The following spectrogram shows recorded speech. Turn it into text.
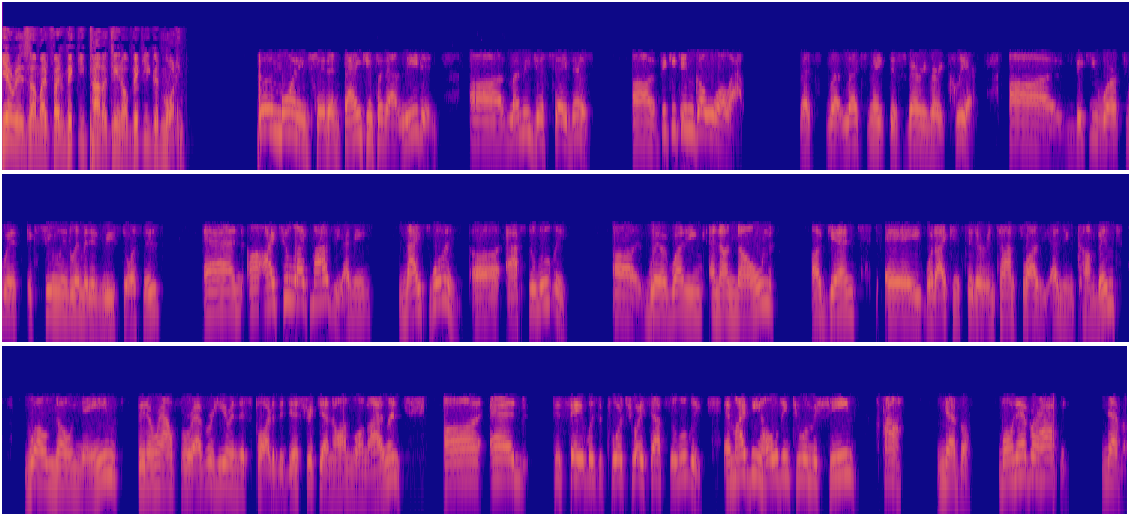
Here is uh, my friend Vickie Paladino. Vickie, good morning. Good morning, Sid, and thank you for that lead-in. Uh, let me just say this: uh, Vickie didn't go all out. Let's let, let's make this very very clear. Uh, Vickie worked with extremely limited resources, and uh, I too like Mazi. I mean, nice woman, uh, absolutely. Uh, we're running an unknown against a what I consider in Tom Suozzi an incumbent, well-known name, been around forever here in this part of the district and on Long Island. Uh, and to say it was a poor choice, absolutely. Am I beholding to a machine? Ha, never. Won't ever happen. Never.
